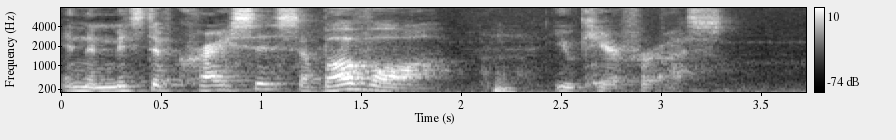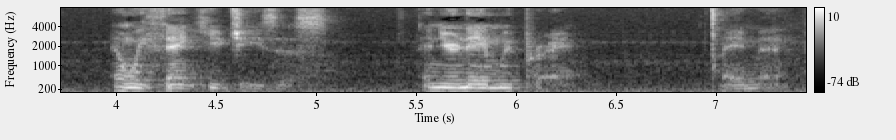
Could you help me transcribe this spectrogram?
in the midst of crisis, above all, you care for us. And we thank you, Jesus. In your name we pray. Amen.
